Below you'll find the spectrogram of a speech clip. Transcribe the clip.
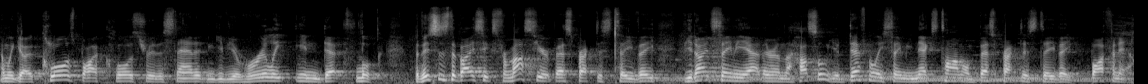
and we go clause by clause through the standard and give you a really in depth look. But this is the basics from us here at Best Practice TV. If you don't see me out there in the hustle, you'll definitely see me next time on Best Practice TV. Bye for now.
